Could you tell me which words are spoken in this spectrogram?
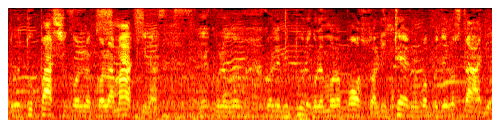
dove tu passi con, con la macchina con, le, con, le, vetture, con il monoposto all'interno proprio dello stadio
